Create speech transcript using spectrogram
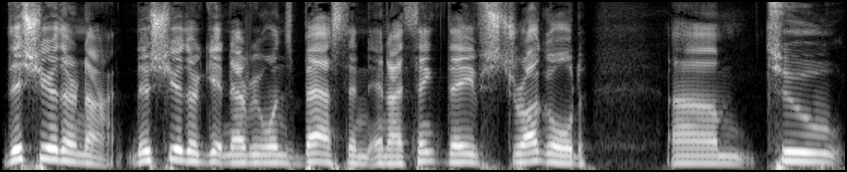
This year they're not. This year they're getting everyone's best, and, and I think they've struggled um, to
